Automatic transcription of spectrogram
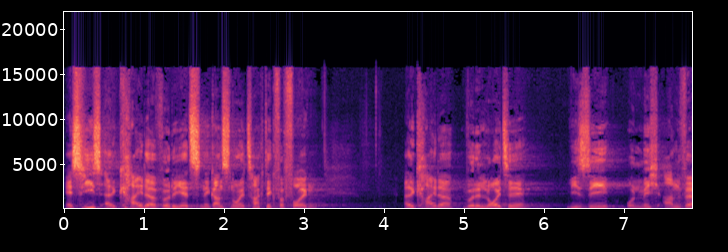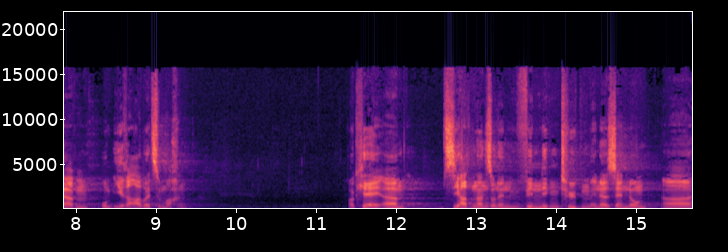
Es hieß, Al-Qaida würde jetzt eine ganz neue Taktik verfolgen. Al-Qaida würde Leute wie Sie und mich anwerben, um ihre Arbeit zu machen. Okay, ähm, sie hatten dann so einen windigen Typen in der Sendung, äh,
